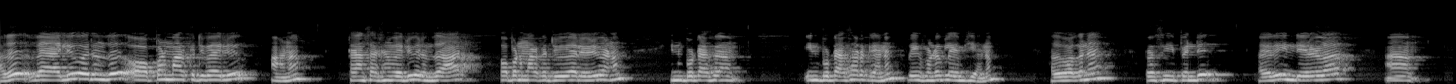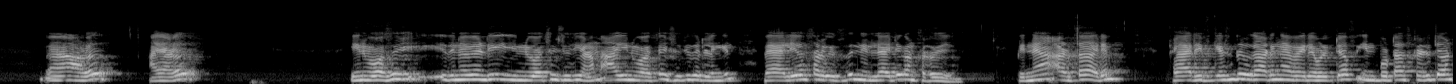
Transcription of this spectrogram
അത് വാല്യൂ വരുന്നത് ഓപ്പൺ മാർക്കറ്റ് വാല്യൂ ആണ്. ട്രാൻസാക്ഷൻ വാല്യൂ വരുന്നത് ആ ഓപ്പൺ മാർക്കറ്റ് വാല്യൂ വേണം ഇൻപുട്ട് ആസ് ഇൻപുട്ട് ആസ് അടയ്ക്കാനും റീഫണ്ട് ക്ലെയിം ചെയ്യാനും. അതുപോലെ തന്നെ റെസിപ്പന്റ് അതായത് ഇന്ത്യയിലുള്ള ആൾ അയാൾ ഇൻവോയ്സ് ഇതിനു വേണ്ടി ഇൻവോയ്സ് ഇഷ്യൂ ചെയ്യണം. ആ ഇൻവോയ്സ് ഇഷ്യൂ ചെയ്തിട്ടില്ലെങ്കിൽ വാല്യൂ ഓഫ് സർവീസസ് നില്ലായിട്ട് കൺസിഡർ ചെയ്യും. പിന്നെ അടുത്ത കാര്യം regarding availability of input as credit on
